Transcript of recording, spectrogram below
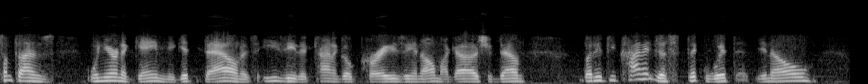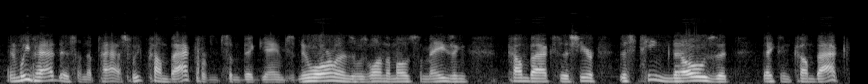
sometimes when you're in a game, and you get down. It's easy to kind of go crazy and oh my gosh, you're down. But if you kind of just stick with it, you know, and we've had this in the past. We've come back from some big games. New Orleans was one of the most amazing comebacks this year. This team knows that they can come back.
